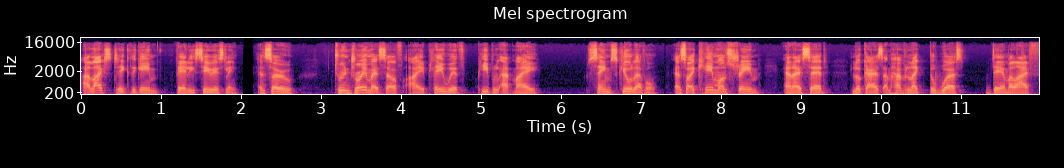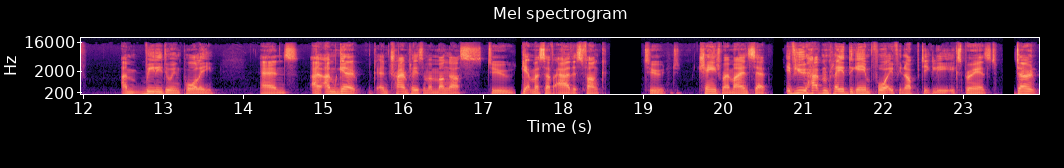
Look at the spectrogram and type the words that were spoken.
I like to take the game fairly seriously. And so, to enjoy myself, I play with people at my same skill level. And so I came on stream and I said, Look, guys, I'm having like the worst day of my life. I'm really doing poorly. And I, am going to and try and play some Among Us to get myself out of this funk, to, to change my mindset. If you haven't played the game before, if you're not particularly experienced, don't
